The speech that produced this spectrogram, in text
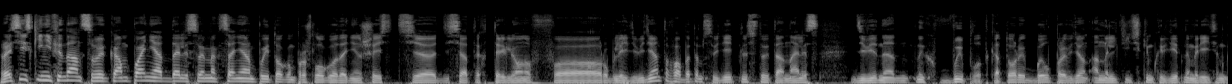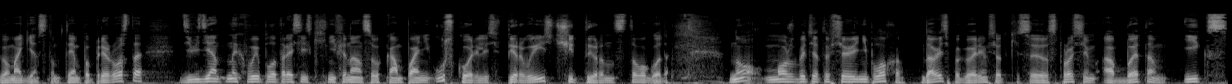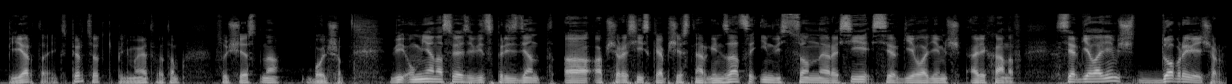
Российские нефинансовые компании отдали своим акционерам по итогам прошлого года 1,6 триллионов э, рублей дивидендов. Об этом свидетельствует анализ дивидендных выплат, который был проведен аналитическим кредитным рейтинговым агентством. Темпы прироста дивидендных выплат российских нефинансовых компаний ускорились впервые с 2014 года. Но, может быть, это все и неплохо. Давайте поговорим все-таки, спросим об этом эксперта. Эксперт все-таки понимает в этом существенно больше. У меня на связи вице-президент а, Общероссийской общественной организации «Инвестиционная Россия» Сергей Владимирович Ореханов. Сергей Владимирович, добрый вечер.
